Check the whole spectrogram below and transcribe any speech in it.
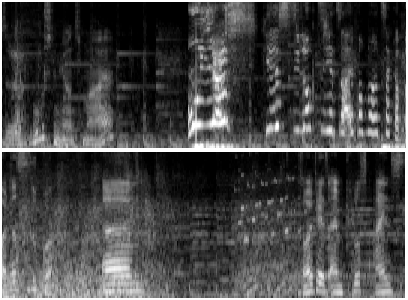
So, boosten wir uns mal. Oh, yes! Yes! Sie lockt sich jetzt einfach mal Zackerball. Das ist super. Ähm, sollte jetzt ein Plus 1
